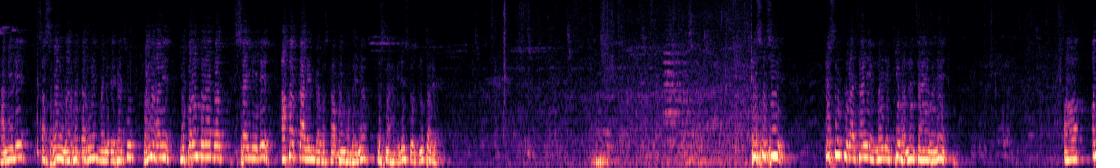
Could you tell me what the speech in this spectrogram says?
हामीले सस्पेन्ड गर्नुपर्ने मैले देखाएको छु। होइन भने यो परम्परागत शैलीले आपतकालीन व्यवस्थापन हुँदैन यसमा हामीले सोच्नु पर्यो। त्यसपछि तेस्रो कुरा चाहिँ मैले के भन्न चाहेँ भने अब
